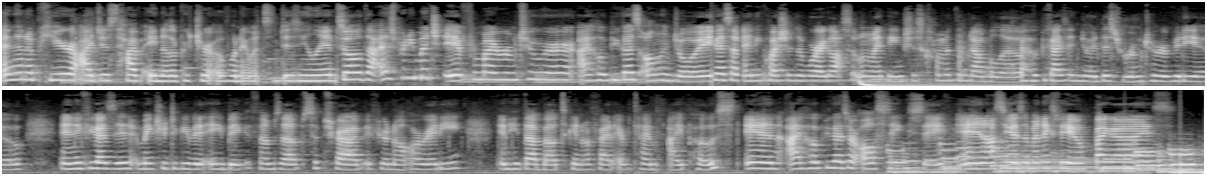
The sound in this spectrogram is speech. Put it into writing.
And then up here, I just have another picture of when I went to Disneyland. So that is pretty much it for my room tour. I hope you guys all enjoyed. If you guys have any questions of where I got some of my things, just comment them down below. I hope you guys enjoyed this room tour video. And if you guys did, make sure to give it a big thumbs up, subscribe if you're not already, and hit that bell to get notified every time I post. And I hope you guys are all staying safe, and I'll see you guys in my next video. Bye guys!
